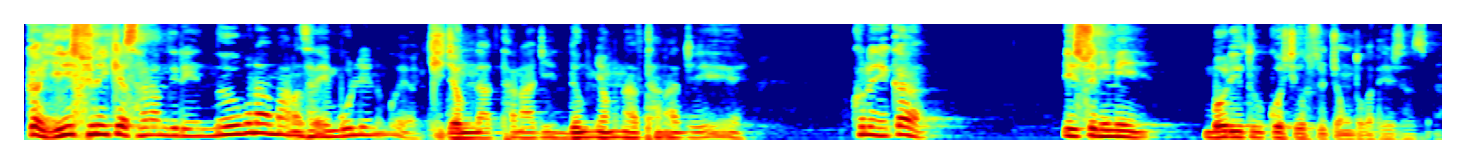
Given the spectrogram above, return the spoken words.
그러니까 예수님께 사람들이 너무나 많은 사람이 몰리는 거예요. 기적 나타나지 능력 나타나지. 그러니까 예수님이 머리 둘 곳이 없을 정도가 되셨어요.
